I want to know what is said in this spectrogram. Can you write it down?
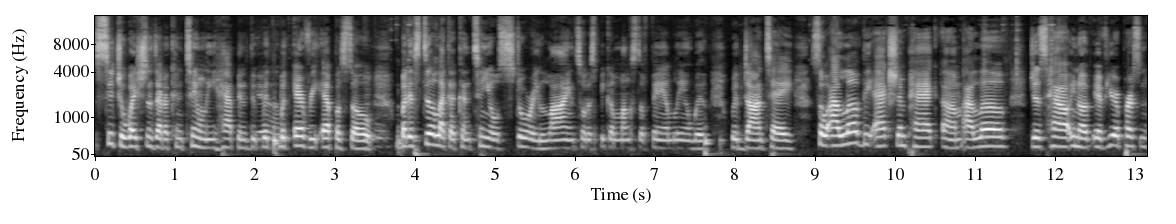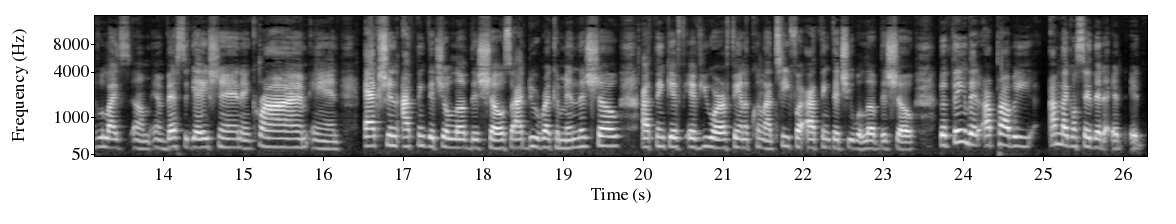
situations that are continually happening yeah. with, with every episode mm-hmm. but it's still like a continual storyline so to speak amongst the family and with with dante. So i love the action pack. Um, i love just how you know if, if you're a person who likes um, investigation and crime and action i think that you'll love this show. So i do recommend this show. I think if if you are a fan of queen latifah i think that you would love this show. The thing that i probably I'm not gonna say that it, it,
